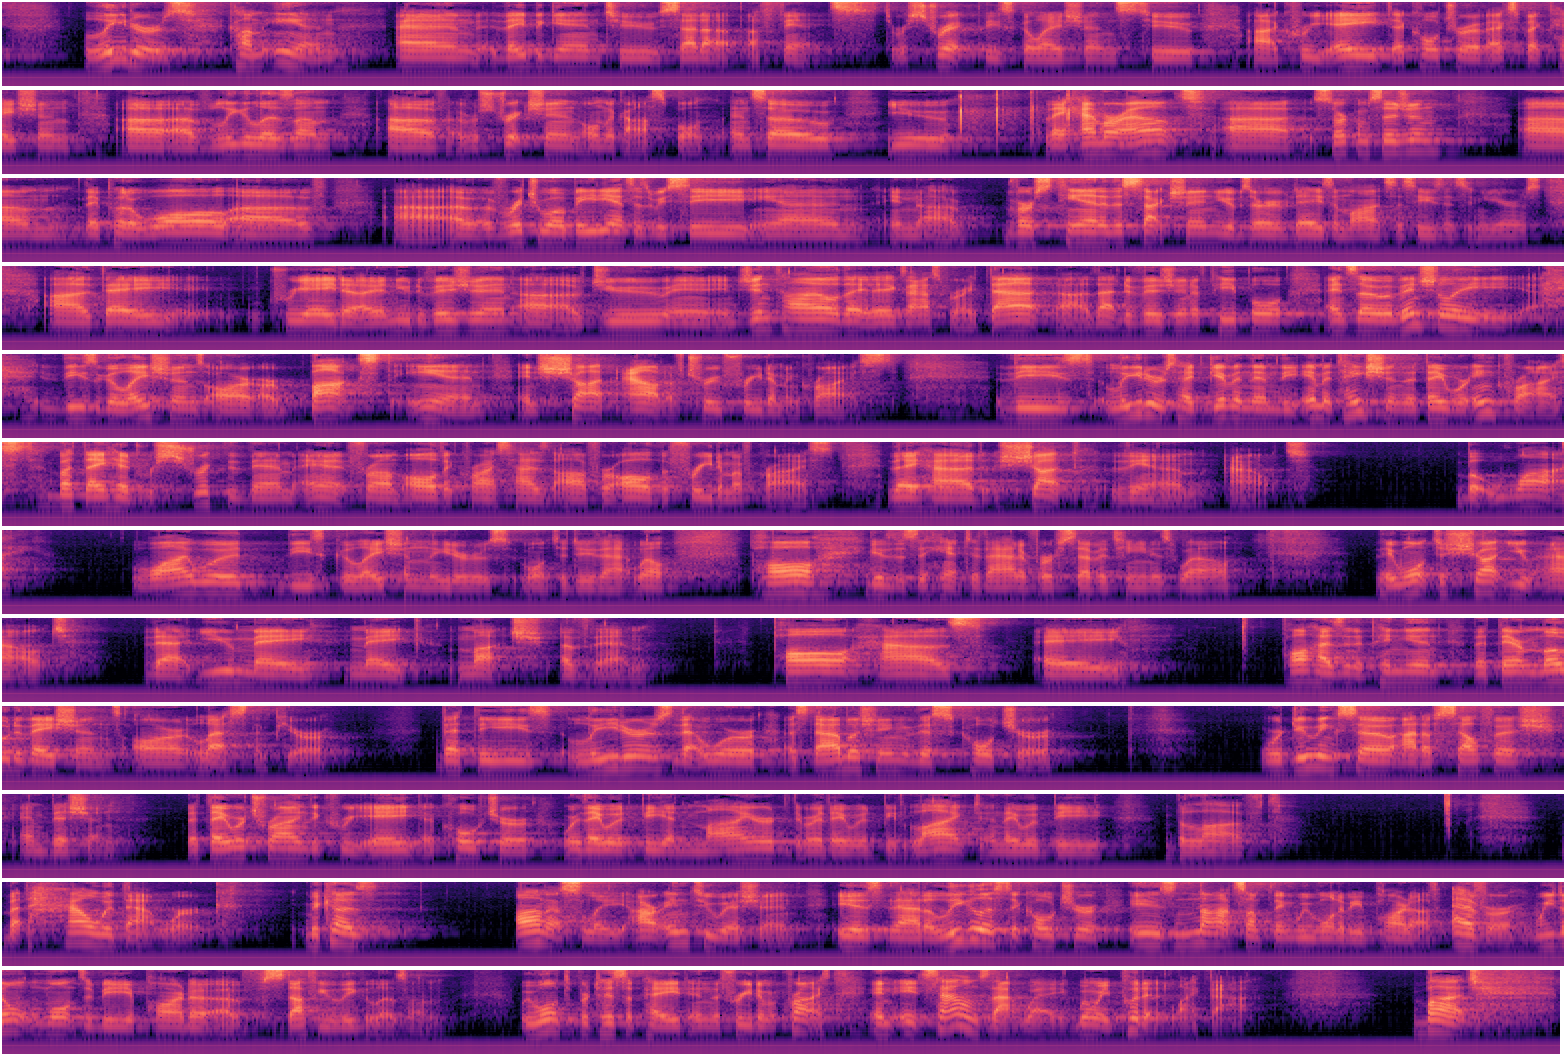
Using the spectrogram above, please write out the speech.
leaders come in and they begin to set up a fence to restrict these Galatians, to uh, create a culture of expectation, uh, of legalism, of a restriction on the gospel. And so you, they hammer out uh, circumcision. Um, they put a wall of, uh, of ritual obedience, as we see in, in uh, verse 10 of this section. You observe days and months and seasons and years. Uh, they create a, a new division uh, of Jew and, and Gentile. They, they, exasperate that, uh, that division of people. And so eventually, these Galatians are, are boxed in and shut out of true freedom in Christ. These leaders had given them the imitation that they were in Christ, but they had restricted them eh, from all that Christ has to offer, all the freedom of Christ. They had shut them out. But why? Why would these Galatian leaders want to do that? Well, Paul gives us a hint to that in verse 17 as well. They want to shut you out that you may make much of them. Paul has a Paul has an opinion that their motivations are less than pure. That these leaders that were establishing this culture were doing so out of selfish ambition. That they were trying to create a culture where they would be admired, where they would be liked, and they would be beloved. But how would that work? Because honestly, our intuition is that a legalistic culture is not something we want to be part of, ever. We don't want to be a part of stuffy legalism. We want to participate in the freedom of Christ. And it sounds that way when we put it like that. But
